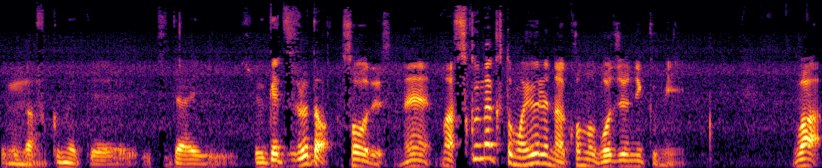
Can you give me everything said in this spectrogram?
それが含めて一台集結すると、そうですね。まあ少なくとも言えるのはこの52組は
